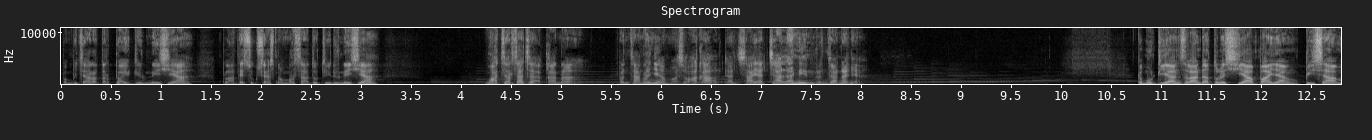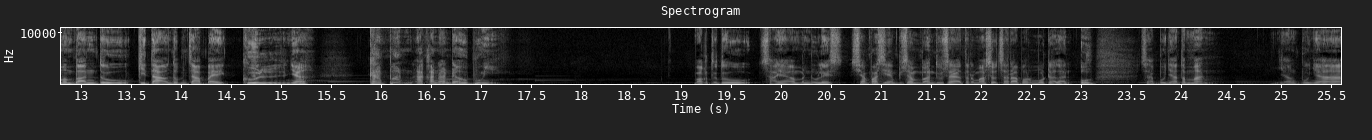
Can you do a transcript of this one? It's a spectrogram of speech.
pembicara terbaik di Indonesia, pelatih sukses nomor satu di Indonesia. Wajar saja karena rencananya masuk akal dan saya jalanin rencananya. Kemudian setelah Anda tulis siapa yang bisa membantu kita untuk mencapai goalnya, kapan akan Anda hubungi? Waktu itu saya menulis siapa sih yang bisa membantu saya termasuk cara permodalan. Oh, saya punya teman yang punya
